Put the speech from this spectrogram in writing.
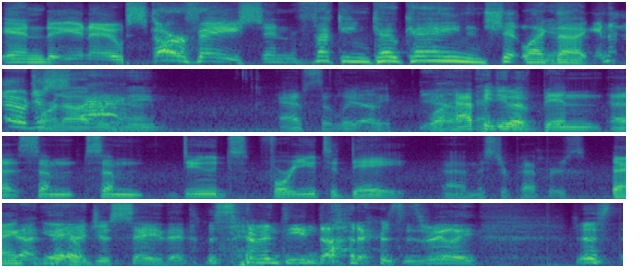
and you know Scarface and fucking cocaine and shit like Yeah. that. You know, just Pornography. Absolutely. Yeah, Well, happy And to you know- have been uh, some some dudes for you today, uh, Mr. Peppers. thank yeah, you. may I just say that the 17 daughters is really just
